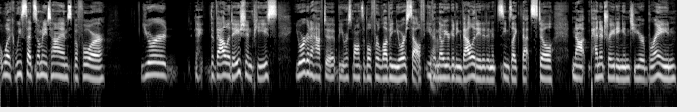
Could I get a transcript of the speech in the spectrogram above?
like we said so many times before, you're the validation piece. You're going to have to be responsible for loving yourself, even Yeah. though you're getting validated. And it seems like that's still not penetrating into your brain.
